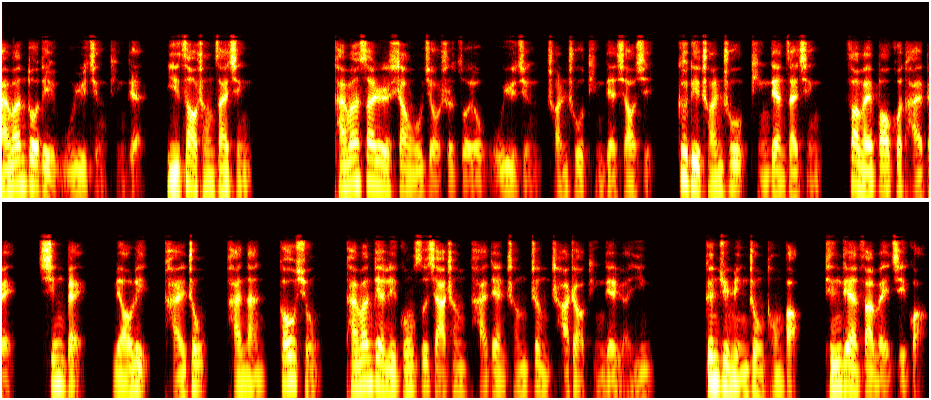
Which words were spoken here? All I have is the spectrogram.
台湾多地无预警停电，已造成灾情。台湾三日上午九时左右无预警传出停电消息，各地传出停电灾情，范围包括台北、新北、苗栗、台中、台南、高雄。台湾电力公司下称，台电称正查找停电原因。根据民众通报，停电范围极广，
